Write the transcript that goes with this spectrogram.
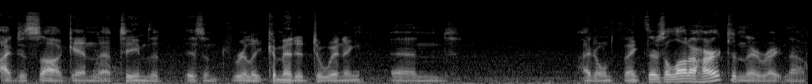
I just saw again that team that isn't really committed to winning, and I don't think there's a lot of heart in there right now.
